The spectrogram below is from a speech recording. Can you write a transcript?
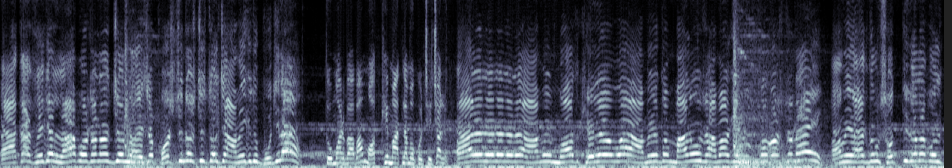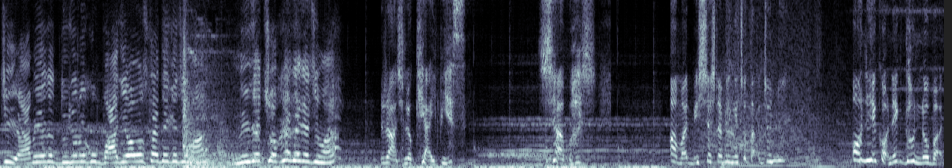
একা থেকে লাভ ওঠানোর জন্য এসব ফষ্টি নষ্টি চলছে, আমি কিছু বুঝি না? তোমার বাবা মদ খেয়ে মাতলামো করছে চলো। আরে রে রে রে রে, আমি মদ খেলেও বা আমিও তো মানুষ আমার কি দুঃখ কষ্ট নেই? আমি একদম সত্যি কথা বলছি আমি এদের দুজনে খুব বাজে অবস্থায় দেখেছি মা। নিজের চোখে দেখেছি মা। রাজলক্ষ্মী আইপিএস সাবাস। আমার বিশ্বাসটা ভেঙেছো তার জন্য। অনেক অনেক ধন্যবাদ।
